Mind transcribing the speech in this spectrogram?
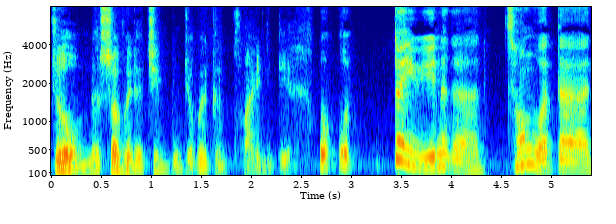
就是我们的社会的进步就会更快一点。我我对于那个从我的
